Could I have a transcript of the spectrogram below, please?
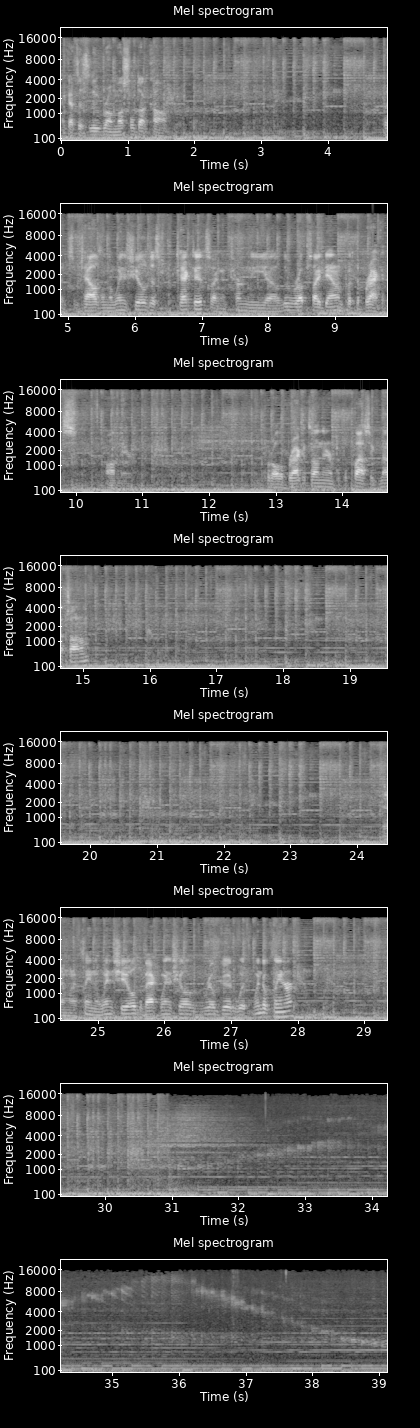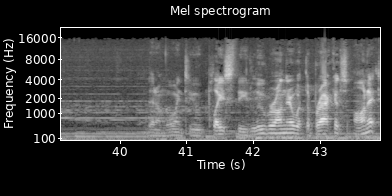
I got this louver on muscle.com. Put some towels on the windshield just to protect it so I can turn the uh, louver upside down and put the brackets on there. Put all the brackets on there and put the plastic nuts on them. Then I'm going to clean the windshield, the back windshield real good with window cleaner. Then I'm going to place the louver on there with the brackets on it.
